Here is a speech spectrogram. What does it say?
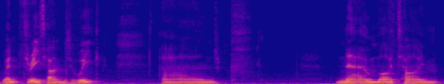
went three times a week, and now my time,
